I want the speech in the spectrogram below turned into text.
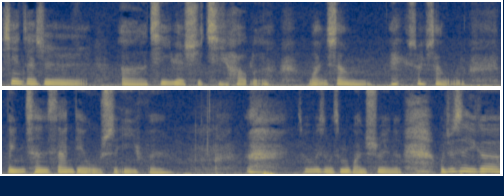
现在是呃七月十七号了，晚上哎算上午，凌晨三点五十一分。唉，这为什么这么晚睡呢？我就是一个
